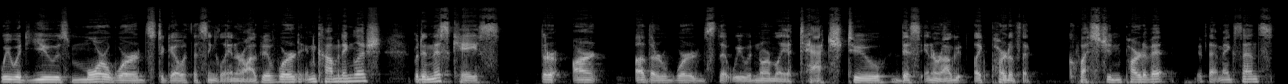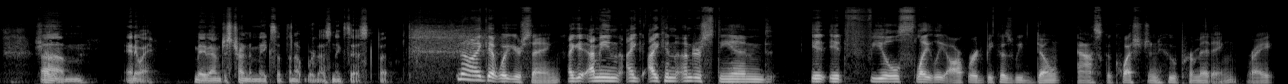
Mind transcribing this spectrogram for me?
we would use more words to go with a single interrogative word in common English. But in this case, there aren't other words that we would normally attach to this interrogative, like part of the question part of it, if that makes sense. Um, anyway, maybe I'm just trying to make something up where it doesn't exist, but. No, I get what you're saying. I get, I mean, I I can understand it. It feels slightly awkward because we don't ask a question who permitting, right?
